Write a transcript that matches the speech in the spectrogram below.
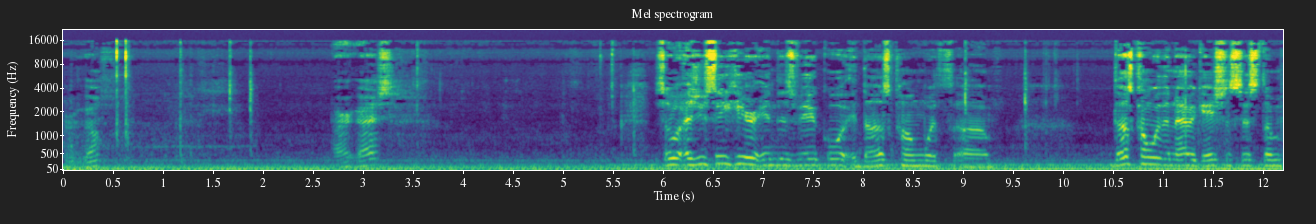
There we go. All right, guys. So as you see here in this vehicle, it does come with uh, does come with a navigation system.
